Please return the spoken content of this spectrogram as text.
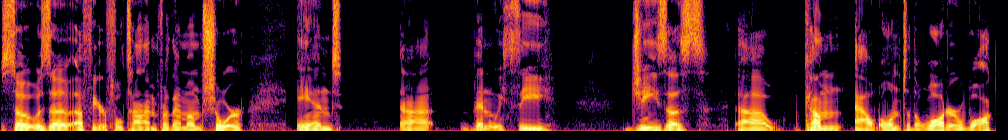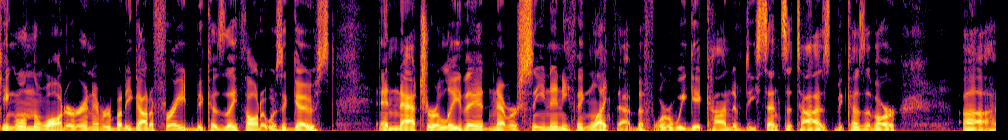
so it was a, a, fearful time for them, I'm sure, and uh, then we see Jesus uh, come out onto the water, walking on the water, and everybody got afraid because they thought it was a ghost. And naturally, they had never seen anything like that before. We get kind of desensitized because of our, uh,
